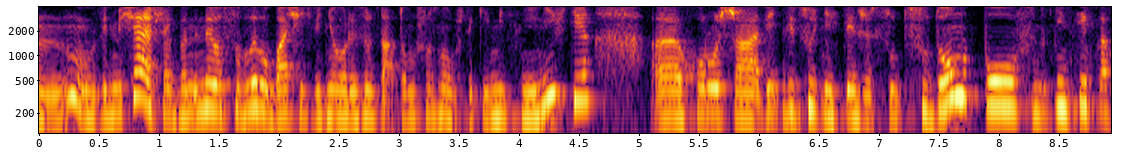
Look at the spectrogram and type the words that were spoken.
ну, відмічає, що якби не особливо бачить від нього результат, тому що знову ж таки міцні нігті, е, хороша відсутність тих же судом по кінцівках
